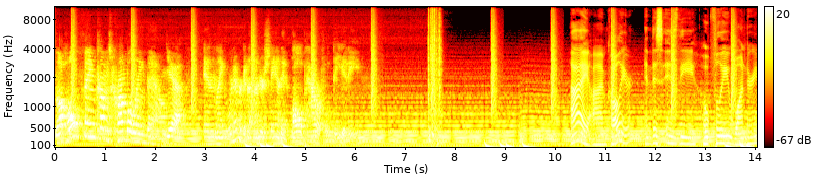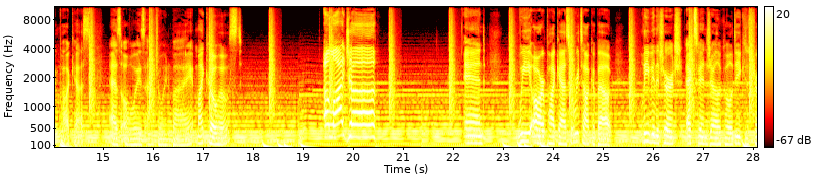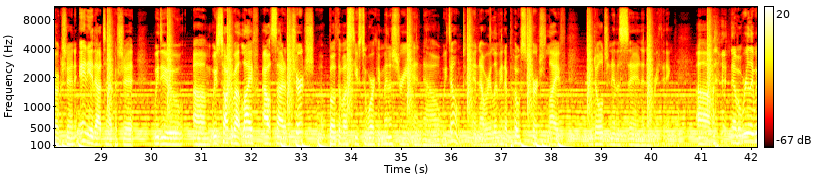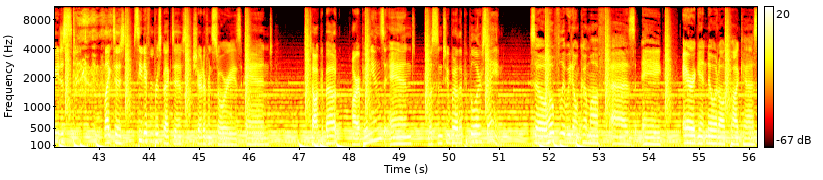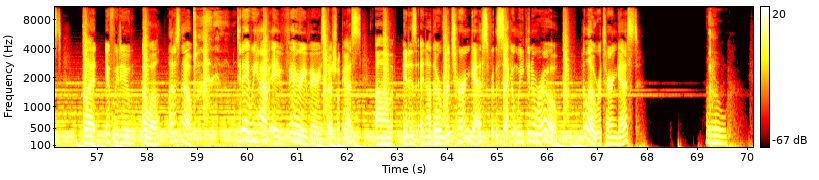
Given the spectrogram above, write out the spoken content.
the whole thing comes crumbling down. Yeah. And like we're never gonna understand an all powerful deity. Hi, I'm Collier, and this is the Hopefully Wandering podcast. As always, I'm joined by my co host, Elijah! And we are a podcast where we talk about leaving the church, evangelical, deconstruction, any of that type of shit. We do, um, we just talk about life outside of the church. Both of us used to work in ministry, and now we don't. And now we're living a post church life, indulging in the sin and everything. Um, no, but really, we just like to see different perspectives, share different stories, and talk about our opinions and listen to what other people are saying. So hopefully we don't come off as a arrogant know-it-all podcast, but if we do, oh well, let us know. Today we have a very very special guest. Um, it is another return guest for the second week in a row. Hello, return guest. Hello.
